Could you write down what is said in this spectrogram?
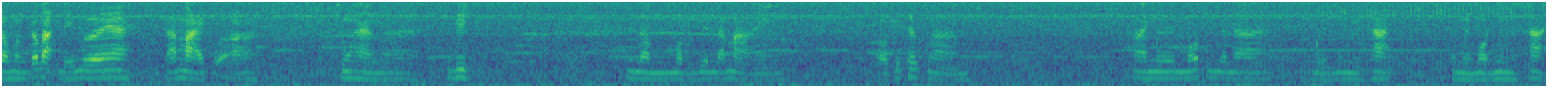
chào mừng các bạn đến với đá mài của Trung Hàng à, TV Đây là một viên đá mài có kích thước là 21 x 10 x 12 11 x 12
